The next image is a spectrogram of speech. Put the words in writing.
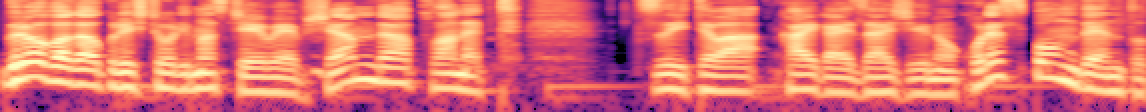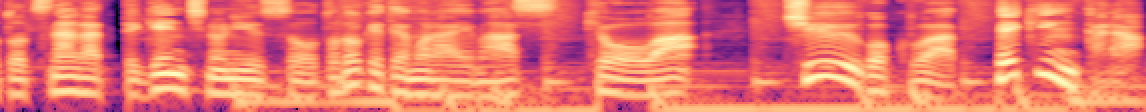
グローバーがお送りしております。J-Wave シャムダープラネット続いては海外在住のコレスポンデントとつながって現地のニュースを届けてもらいます。今日は中国は北京から。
